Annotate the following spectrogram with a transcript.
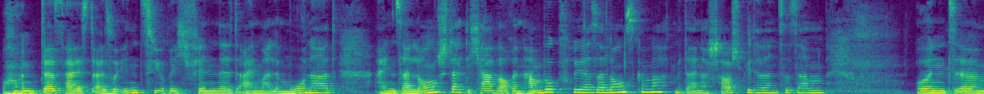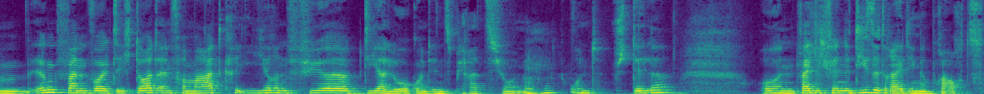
Und das heißt also, in Zürich findet einmal im Monat ein Salon statt. Ich habe auch in Hamburg früher Salons gemacht mit einer Schauspielerin zusammen. Und ähm, irgendwann wollte ich dort ein Format kreieren für Dialog und Inspiration mhm. und Stille. Und weil ich finde, diese drei Dinge braucht es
